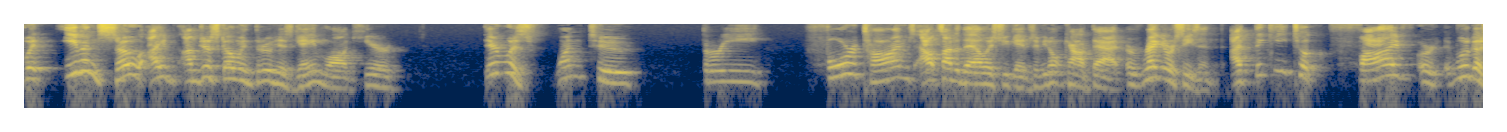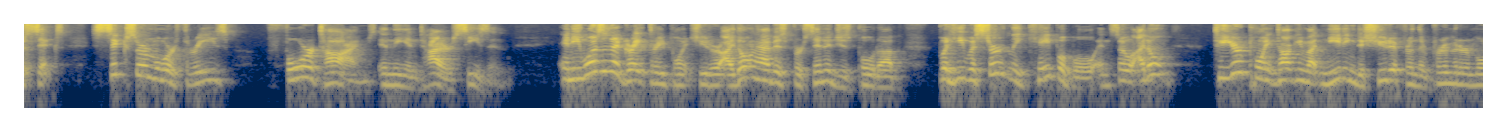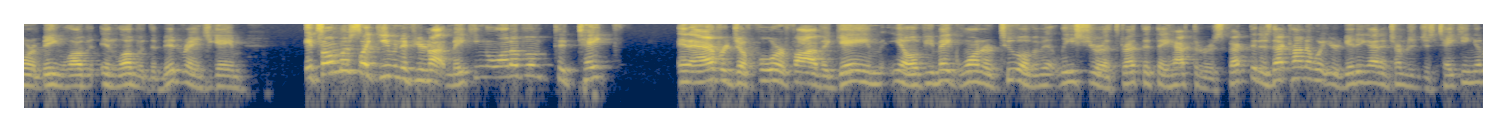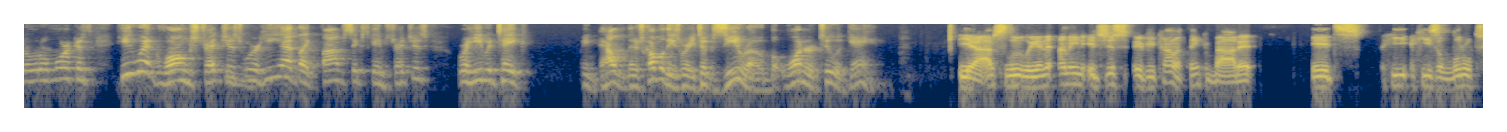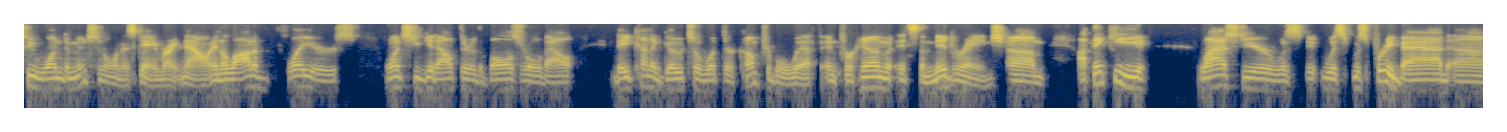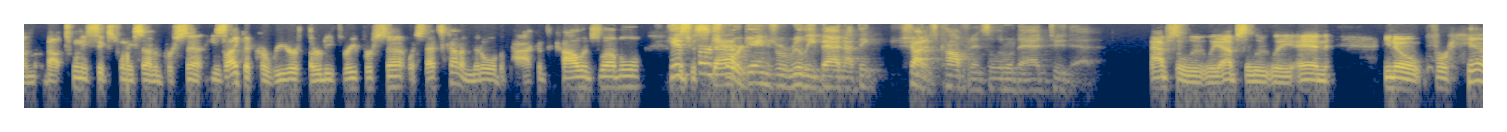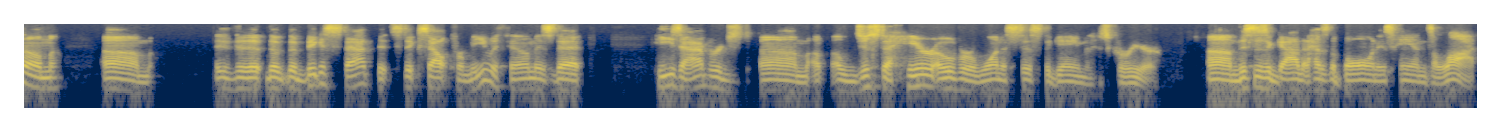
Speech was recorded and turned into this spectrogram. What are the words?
But even so, I, I'm just going through his game log here. There was one, two, three, four times outside of the LSU games, if you don't count that, or regular season, I think he took five or we'll go six, six or more threes four times in the entire season. And he wasn't a great three point shooter. I don't have his percentages pulled up, but he was certainly capable. And so I don't, to your point, talking about needing to shoot it from the perimeter more and being love, in love with the mid range game, it's almost like even if you're not making a lot of them, to take an average of four or five a game, you know, if you make one or two of them, at least you're a threat that they have to respect it. Is that kind of what you're getting at in terms of just taking it a little more? Because he went long stretches mm-hmm. where he had like five, six game stretches where he would take. I mean, there's a couple of these where he took zero, but one or two a game. Yeah, absolutely. And I mean, it's just if you kind of think about it, it's he he's a little too one dimensional in his game right now, and a lot of players once you get out there, the ball's rolled out they kind of go to what they're comfortable with. And for him, it's the mid range. Um, I think he last year was was was pretty bad, um, about 26, 27 percent. He's like a career thirty three percent, which that's kind of middle of the pack at the college level. His first stat, four games were really bad, and I think shot his confidence a little to add to that. Absolutely, absolutely, and you know, for him. Um, the, the the biggest stat that sticks out for me with him is that he's averaged um, a, a, just a hair over one assist a game in his career. Um, this is a guy that has the ball in his hands a lot.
